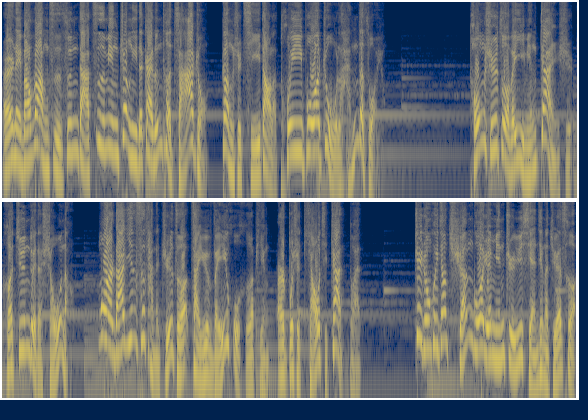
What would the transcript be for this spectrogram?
而那帮妄自尊大、自命正义的盖伦特杂种，更是起到了推波助澜的作用。同时，作为一名战士和军队的首脑，莫尔达因斯坦的职责在于维护和平，而不是挑起战端。这种会将全国人民置于险境的决策，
